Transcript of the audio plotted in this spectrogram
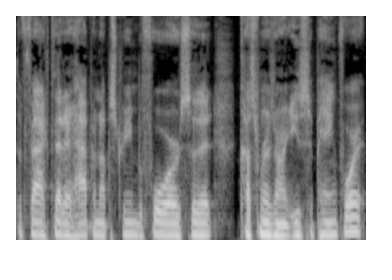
The fact that it happened upstream before so that customers aren't used to paying for it?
